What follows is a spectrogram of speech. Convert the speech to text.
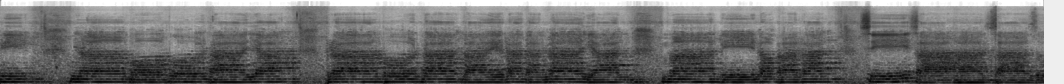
มินะโมพุทธายะ พระพุทธไตรรัตนายานมานีนภรัตสีสาหัสสาสุ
